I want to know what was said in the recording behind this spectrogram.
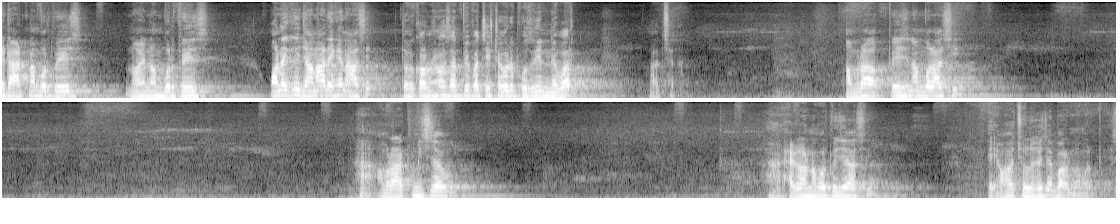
এটা আট নম্বর পেজ নয় নম্বর পেজ অনেকেই জানার এখানে আছে, তবে কর্মসংস্থান পেপার চেষ্টা করে প্রতিদিন নেবার। আচ্ছা। আমরা পেজ নম্বর আছি হ্যাঁ আমরা একটু নিচে যাব। হ্যাঁ এগারো নম্বর পেজে আসি। এই আমার চলে গেছে বারো নম্বর পেজ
